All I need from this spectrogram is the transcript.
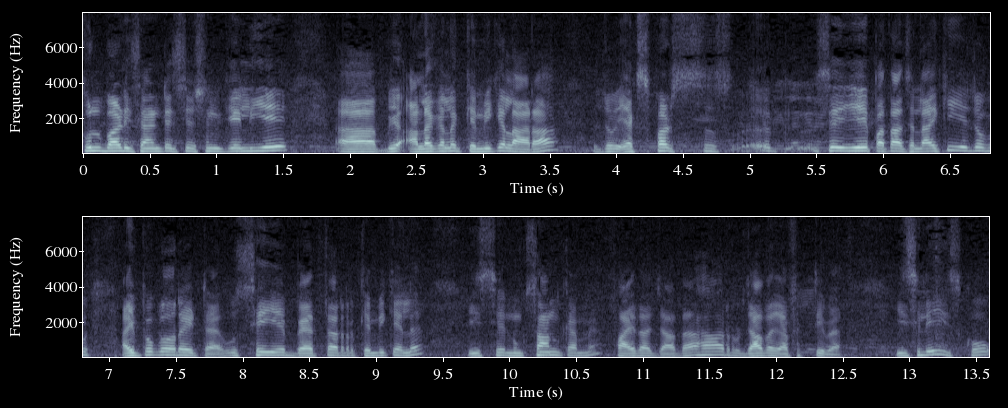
फुल बॉडी सैनिटाइजेशन के लिए अलग अलग केमिकल आ रहा, जो एक्सपर्ट्स से ये पता चला है कि ये जो हाइपोक्लोराइट है, उससे ये बेहतर केमिकल है। इससे नुकसान कम है, फ़ायदा ज़्यादा है और ज़्यादा इफ़ेक्टिव है। इसलिए इसको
